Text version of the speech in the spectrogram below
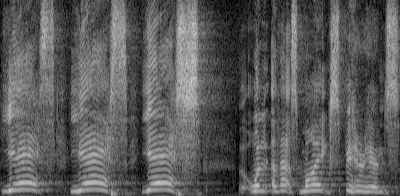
Yes, yes, yes. Well, that's my experience.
